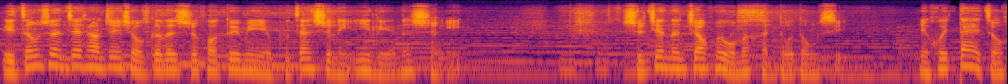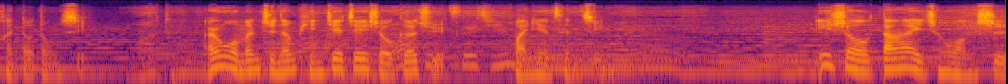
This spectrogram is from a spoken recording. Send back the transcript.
李宗盛在唱这首歌的时候，对面也不再是林忆莲的身影。时间能教会我们很多东西，也会带走很多东西，而我们只能凭借这一首歌曲怀念曾经。一首《当爱已成往事》。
